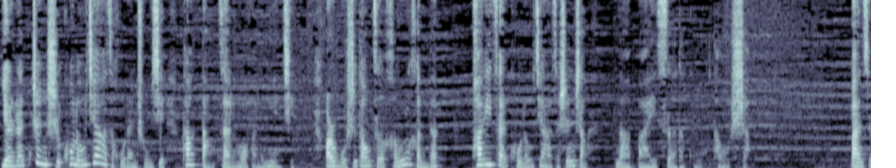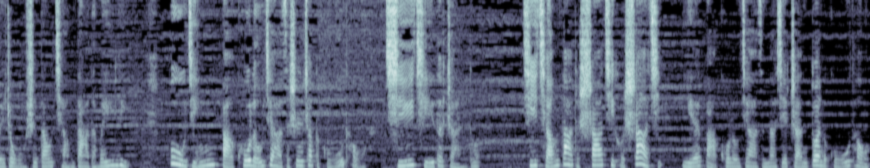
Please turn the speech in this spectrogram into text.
俨然正是骷髅架子忽然出现，他挡在了莫凡的面前，而武士刀则狠狠地拍在骷髅架子身上那白色的骨头上。伴随着武士刀强大的威力，不仅把骷髅架子身上的骨头齐齐的斩断，其强大的杀气和煞气也把骷髅架子那些斩断的骨头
